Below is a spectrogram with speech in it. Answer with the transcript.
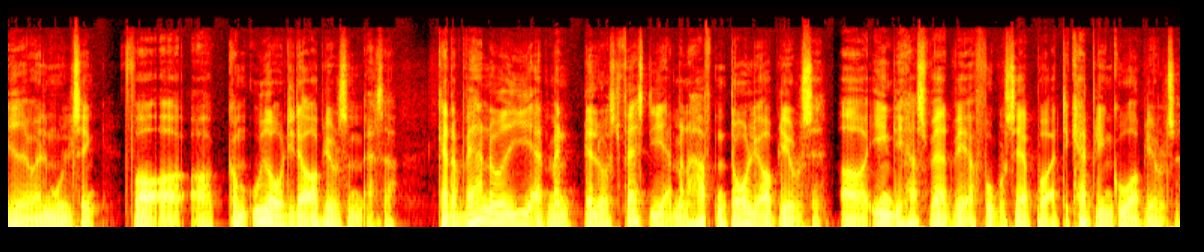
de hedder jo alle mulige ting, for at, at komme ud over de der oplevelser, altså, kan der være noget i, at man bliver låst fast i, at man har haft en dårlig oplevelse, og egentlig har svært ved at fokusere på, at det kan blive en god oplevelse?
